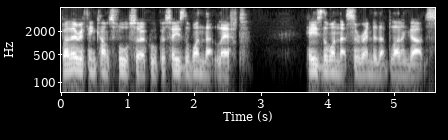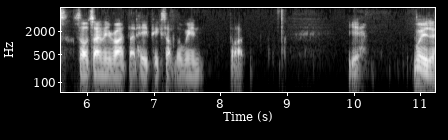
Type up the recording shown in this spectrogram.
But everything comes full circle because he's the one that left. He's the one that surrendered that blood and guts. So it's only right that he picks up the win. But yeah, what do you do?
